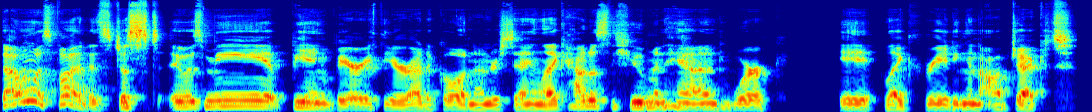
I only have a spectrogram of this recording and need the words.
that one was fun. It's just it was me being very theoretical and understanding like how does the human hand work it like creating an object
